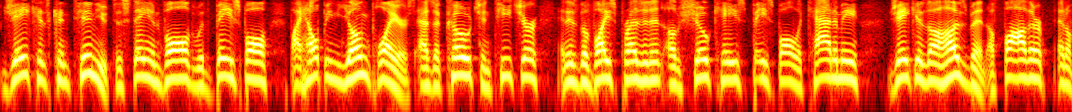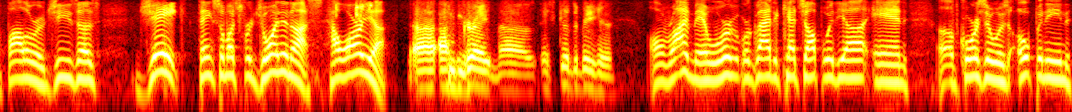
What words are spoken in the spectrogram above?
Jake has continued to stay involved with baseball by helping young players as a coach and teacher and is the vice president of Showcase Baseball Academy. Jake is a husband, a father, and a follower of Jesus. Jake, thanks so much for joining us. How are you? Uh, I'm great. Uh, it's good to be here. All right, man. We're, we're glad to catch up with you. And uh, of course, it was opening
